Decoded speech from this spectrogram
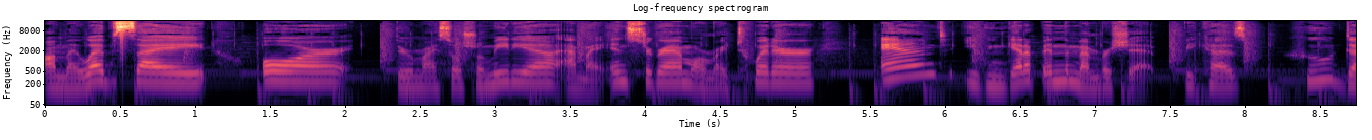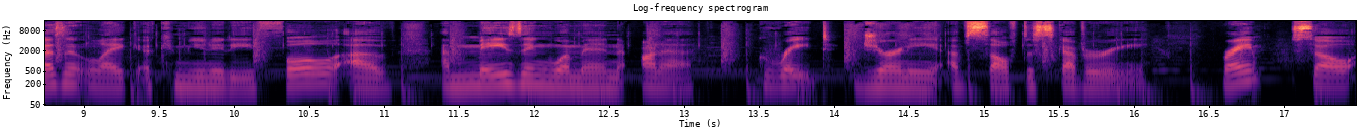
on my website or through my social media at my Instagram or my Twitter. And you can get up in the membership because who doesn't like a community full of amazing women on a great journey of self discovery? Right? So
